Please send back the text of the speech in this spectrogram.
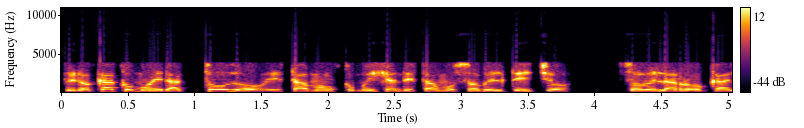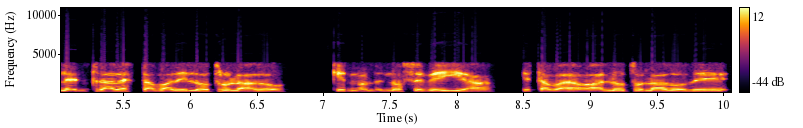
Pero acá como era todo, estábamos, como dije antes, estábamos sobre el techo, sobre la roca, la entrada estaba del otro lado, que no, se veía, estaba al otro lado de,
